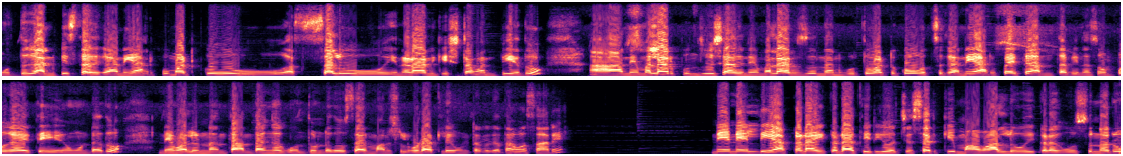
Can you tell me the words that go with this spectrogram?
ముద్దుగా అనిపిస్తుంది కానీ అరుపు మటుకు అస్సలు వినడానికి ఇష్టం అనిపించదు ఆ నెమలి అరుపును చూసి అది నెమలి అరుస్తుందని గుర్తుపట్టుకోవచ్చు కానీ అరుపు అయితే అంత వినసొంపుగా అయితే ఏమి ఉండదు నెమలి ఉన్నంత అందంగా గొంతు ఉండదు. ఒకసారి మనుషులు కూడా అట్లే ఉంటారు కదా ఒకసారి నేను వెళ్ళి అక్కడ ఇక్కడ తిరిగి వచ్చేసరికి మా వాళ్ళు ఇక్కడ కూర్చున్నారు.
